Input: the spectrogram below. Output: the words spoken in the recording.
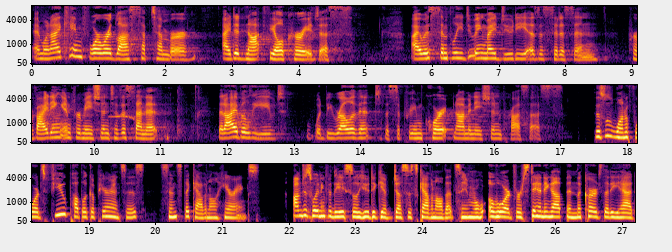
And when I came forward last September, I did not feel courageous. I was simply doing my duty as a citizen, providing information to the Senate that I believed would be relevant to the Supreme Court nomination process. This was one of Ford's few public appearances since the Kavanaugh hearings. I'm just waiting for the ACLU to give Justice Kavanaugh that same award for standing up and the courage that he had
